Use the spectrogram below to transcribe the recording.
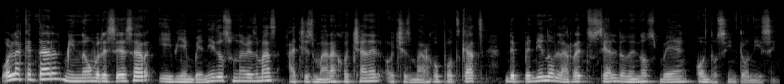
Hola, ¿qué tal? Mi nombre es César y bienvenidos una vez más a Chismarajo Channel o Chismarajo Podcast, dependiendo de la red social donde nos vean o nos sintonicen.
